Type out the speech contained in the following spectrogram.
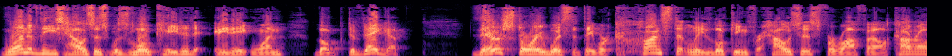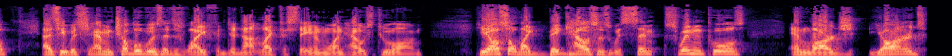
One of these houses was located at 881 Lope de Vega. Their story was that they were constantly looking for houses for Rafael Caro as he was having trouble with his wife and did not like to stay in one house too long. He also liked big houses with sim- swimming pools and large yards,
